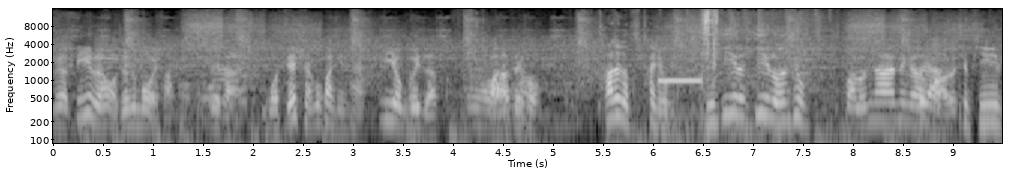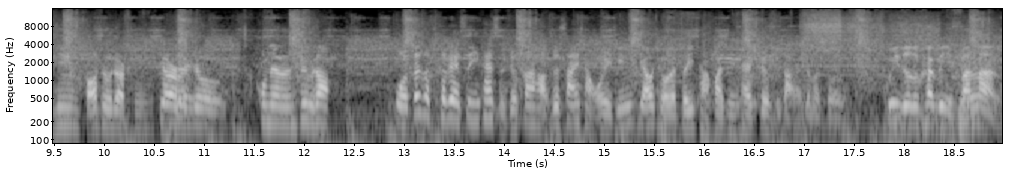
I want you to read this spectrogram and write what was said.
没有，第一轮我就是末尾发车，为啥？我直接全部换新胎，利用规则把到最后。他这个太牛逼！你第一第一轮就把轮胎那个保着去拼一拼，保守有点拼，第二轮就后面轮追不上。我这个策略是一开始就算好，就上一场我已经要求了，这一场换新胎就是打的这么多了，规则都快被你翻烂了。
